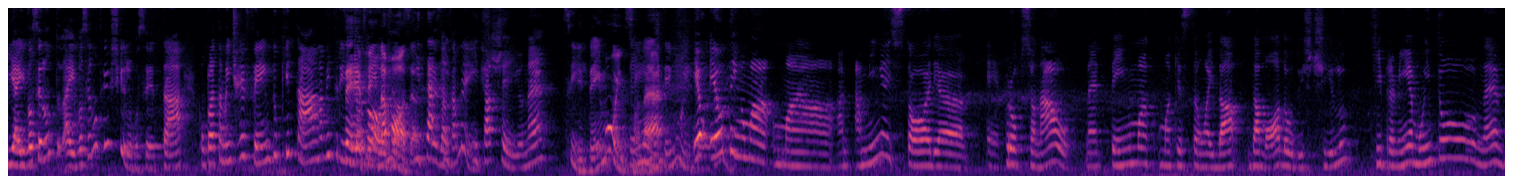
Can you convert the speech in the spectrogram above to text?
E aí você não, aí você não tem estilo, você tá completamente refém do que tá na vitrine. Você refém da moda. E tá, Exatamente. E, e tá cheio, né? E Sim. tem muito, Tem né? tem muito. Eu, eu tenho uma. uma a, a minha história é, profissional, né, tem uma, uma questão aí da, da moda ou do estilo. Que pra mim é muito, né?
